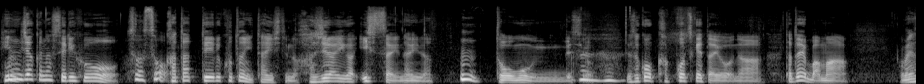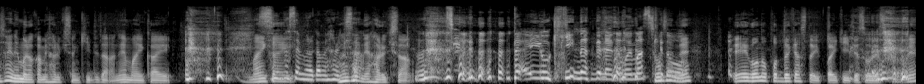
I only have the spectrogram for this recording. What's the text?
貧弱なセリフをそうそう。語っていることに対しての恥じらいが一切ないなうん、と思うんですよ。でそこをかっこつけたような例えばまあごめんなさいね村上春樹さん聞いてたらね毎回。毎回。すいません村上春樹さん。ごめんなさいね春樹さん。絶対お聞きになってないと思いますけど。ね。英語のポッドキャストいっぱい聞いてそうですからね。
